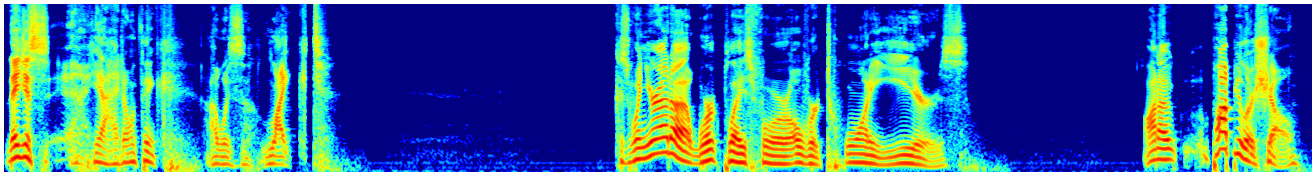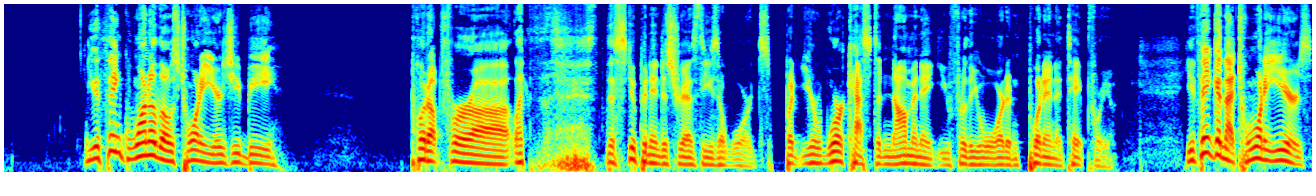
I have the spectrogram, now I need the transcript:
they just, yeah, I don't think I was liked. Because when you're at a workplace for over 20 years on a popular show, you think one of those 20 years you'd be put up for, uh, like, the stupid industry has these awards, but your work has to nominate you for the award and put in a tape for you. You think in that 20 years,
